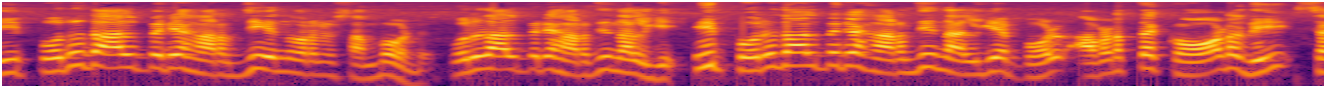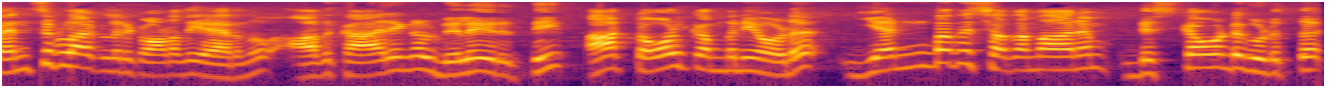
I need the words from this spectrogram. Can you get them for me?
ഈ പൊതു താല്പര്യ ഹർജി എന്ന് പറഞ്ഞ സംഭവമുണ്ട്. പൊതു താല്പര്യ ഹർജി നൽകി. ഈ പൊതു താല്പര്യ ഹർജി നൽകിയപ്പോൾ അവിടുത്തെ കോടതി സെൻസിബിൾ ആയിട്ടുള്ള ഒരു കോടതിയായിരുന്നു. അത് കാര്യങ്ങൾ വിലയിരുത്തി ആ ടോൾ കമ്പനിയോട് എൺപത് ശതമാനം ഡിസ്കൗണ്ട് കൊടുത്ത്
